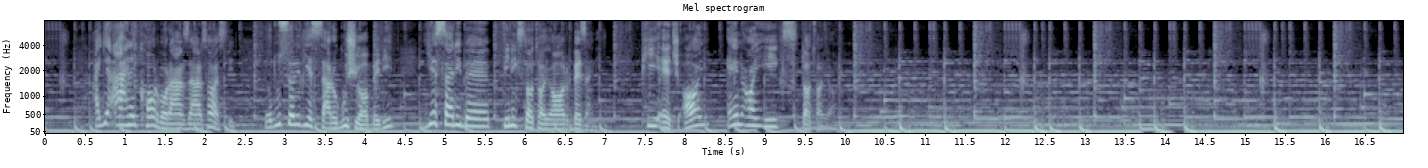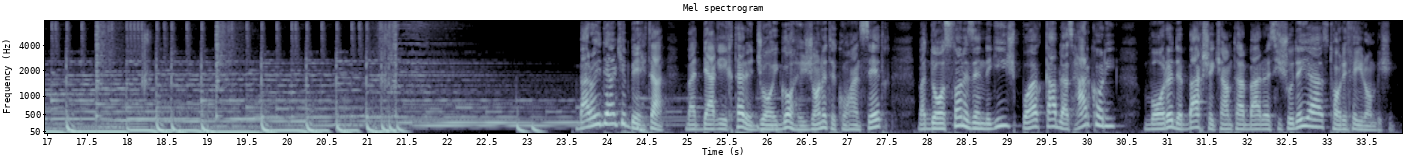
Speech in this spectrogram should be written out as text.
اگه اهل کار با رمز ارزها هستید یا دوست دارید یه سر و گوشی یاب بدید یه سری به phoenix.ir بزنید. P h i n i x.ir برای درک بهتر و دقیقتر جایگاه ژانت کهن صدق و داستان زندگیش باید قبل از هر کاری وارد بخش کمتر بررسی شده ای از تاریخ ایران بشیم.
